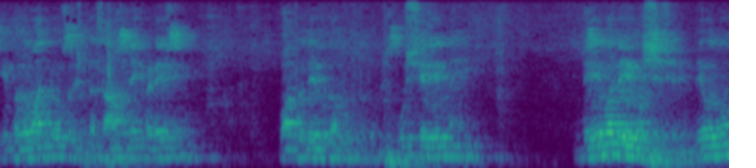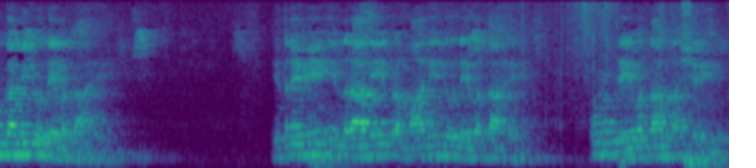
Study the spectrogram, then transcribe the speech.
ये भगवान जो कृष्ण सामने खड़े हैं, वासुदेव का पुत्र उस शरीर नहीं। देवदेव शरीर, देवतों का भी जो देवता है। जितने भी इंद्रादि, ब्रह्मादि जो देवता है, उन देवता का शरीर।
